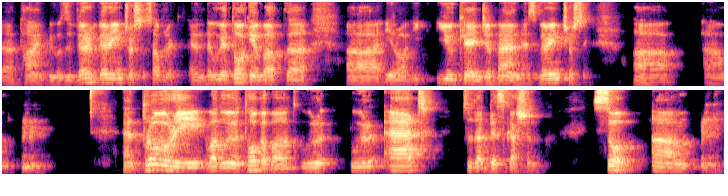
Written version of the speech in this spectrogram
uh, time, because it's a very, very interesting subject. And we're talking about, uh, uh, you know, UK and Japan. It's very interesting. Uh, um, and probably what we will talk about will will add to that discussion. So, um,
